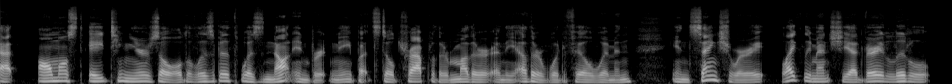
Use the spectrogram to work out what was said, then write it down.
at almost 18 years old, Elizabeth was not in Brittany, but still trapped with her mother and the other Woodville women in sanctuary, likely meant she had very little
